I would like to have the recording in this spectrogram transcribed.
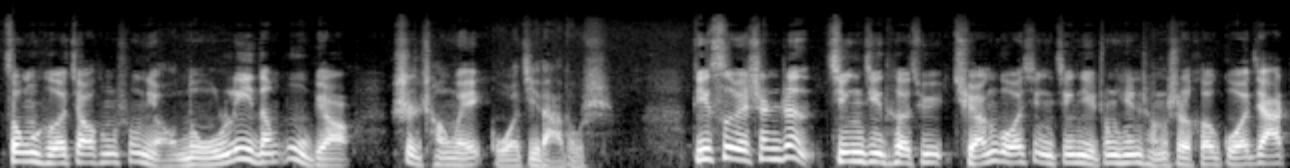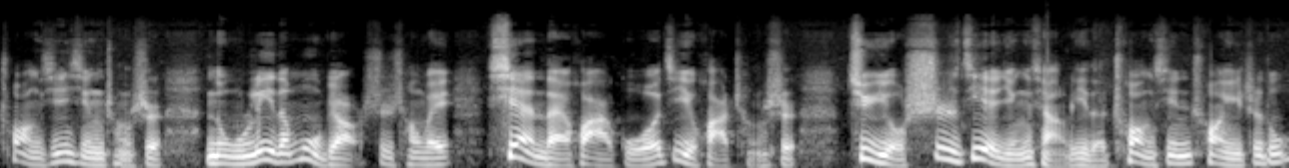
综合交通枢纽，努力的目标是成为国际大都市。第四位，深圳经济特区、全国性经济中心城市和国家创新型城市，努力的目标是成为现代化国际化城市，具有世界影响力的创新创意之都。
